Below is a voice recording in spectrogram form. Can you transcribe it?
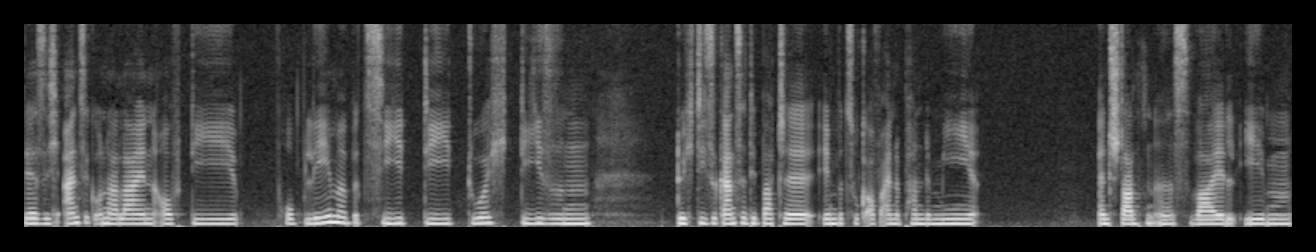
der sich einzig und allein auf die Probleme bezieht, die durch diesen durch diese ganze Debatte in Bezug auf eine Pandemie entstanden ist, weil eben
